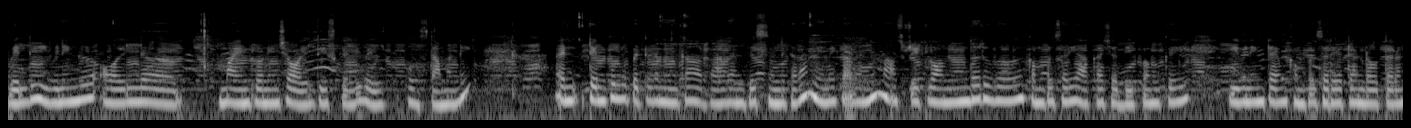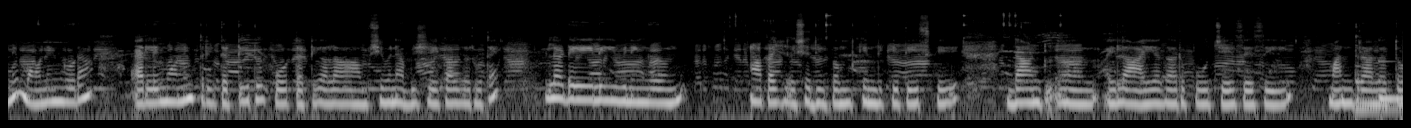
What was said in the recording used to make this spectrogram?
వెళ్ళి ఈవినింగ్ ఆయిల్ మా ఇంట్లో నుంచి ఆయిల్ తీసుకెళ్ళి వెళ్ళి పోస్తామండి. అండ్ టెంపుల్లో పెట్టడం ఇంకా బాగా అనిపిస్తుంది కదా. మేమే కాదండి మా స్ట్రీట్లో అందరూ కంపల్సరీ ఆకాశ దీపంకి ఈవినింగ్ టైం కంపల్సరీ అటెండ్ అవుతారండి. మార్నింగ్ కూడా early morning three thirty to four thirty అలా శివుని అభిషేకాలు జరుగుతాయి. ఇలా డైలీ ఈవినింగ్ ఆకాశ దీపం కిందికి తీసుకు దాంట్లో ఇలా అయ్యగారు పూజ చేసేసి మంత్రాలతో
